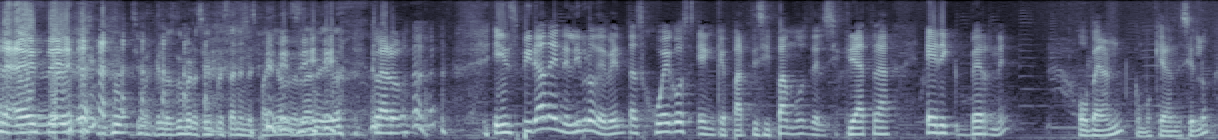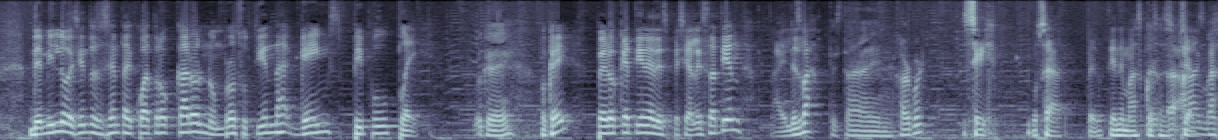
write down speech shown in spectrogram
este... Sí, porque los números siempre están en español, Sí, ¿verdad, amigo? claro. Inspirada en el libro de ventas Juegos en que participamos del psiquiatra Eric Berne, o Bern, como quieran decirlo, de 1964, Carol nombró su tienda Games People Play. Ok. ¿Ok? Pero ¿qué tiene de especial esta tienda? ahí les va. Que está en Harvard. Sí, o sea, pero tiene más cosas. Ah, hay más.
